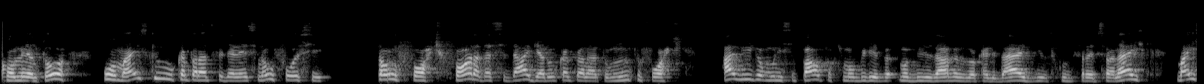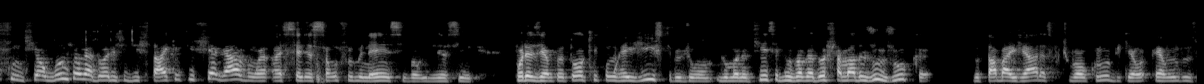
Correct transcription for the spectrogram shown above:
comentou, por mais que o Campeonato Federense não fosse tão forte fora da cidade, era um campeonato muito forte a nível municipal, porque mobiliza, mobilizava as localidades e os clubes tradicionais, mas sim, tinha alguns jogadores de destaque que chegavam à seleção fluminense, vamos dizer assim. Por exemplo, eu estou aqui com um registro de, um, de uma notícia de um jogador chamado Jujuca, do Tabajaras Futebol Clube, que é, é um dos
